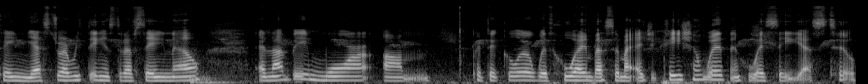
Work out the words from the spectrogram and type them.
saying yes to everything instead of saying no, and not being more um, particular with who I invest in my education with and who I say yes to.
